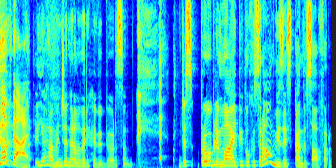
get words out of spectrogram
love that. Yeah, I'm in general a very happy person. Just probably my people who surround me, they kind of suffer.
